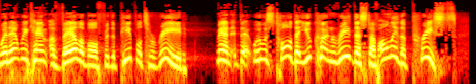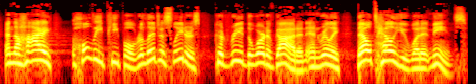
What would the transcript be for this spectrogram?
when it became available for the people to read, man, it was told that you couldn't read this stuff. Only the priests and the high holy people, religious leaders, could read the Word of God, and, and really, they'll tell you what it means.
